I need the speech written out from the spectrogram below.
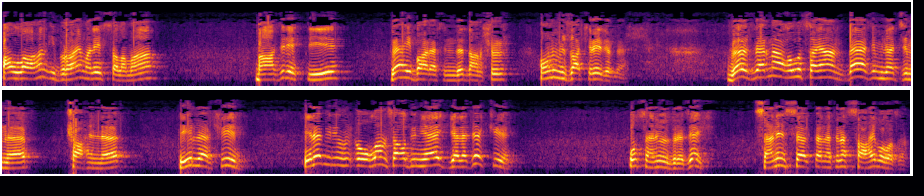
Allahın İbrahim aleyhissalama nazir etdiyi vəhy barəsində danışır onu müzakirə edirlər. Və özlərini ağıllı sayan bəzi münəccimlər, şahinlər deyirlər ki, elə bir oğlan uşağı dünyaya gələcək ki, o səni öldürəcək, sənin səltənətinə sahib olacaq.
